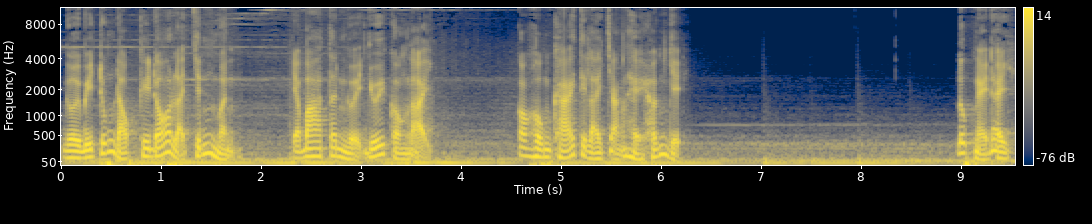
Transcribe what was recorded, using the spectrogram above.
Người bị trúng độc khi đó là chính mình Và ba tên người dưới còn lại. Còn Hùng Khải thì lại chẳng hề hấn gì. Lúc này đây,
